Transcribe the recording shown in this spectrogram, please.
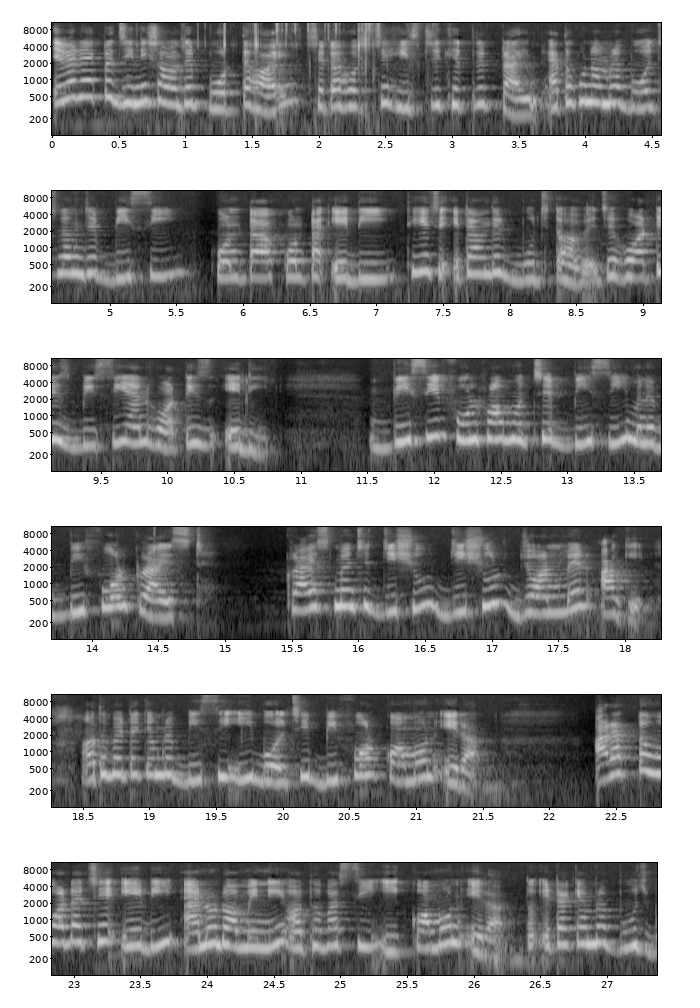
এবারে একটা জিনিস আমাদের পড়তে হয়, সেটা হচ্ছে হিস্ট্রির ক্ষেত্রে টাইম এতক্ষণ আমরা বলছিলাম যে বিসি কোনটা কোনটা এডি ঠিক আছে? এটা আমাদের বুঝতে হবে যে what is BC and what is AD বিসির ফুল ফর্ম হচ্ছে বিসি মানে বিফোর ক্রাইস্ট ক্রাইস্ট মানে হচ্ছে যিশু, যিশুর জন্মের আগে। অথবা এটাকে আমরা বিসিই বলছি বিফোর কমন এরা আর একটা ওয়ার্ড আছে এডি অ্যানোডমিনি অথবা সিই কমন এরা তো এটাকে আমরা বুঝব।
